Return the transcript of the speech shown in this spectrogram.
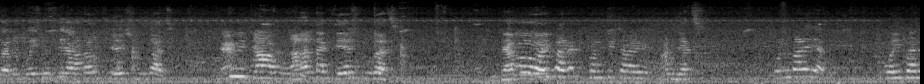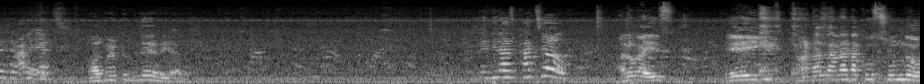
কাঁঠাল খাই চলে আয়। পিতিরাজ পিতিরাজ দেন নামেলে দিবেন তুলে দেয় চামচ না চামচ না খেয়ে সুখ আছে তুমি খেয়ে সুখ আছে দেখো। ওই পারে ফোনটিটা আমি যাচ্ছি। কোন পারে যাবে? ওই পারে আমি যাচ্ছি। অল্প একটু দিলে হয়ে যাবে। পিতিরাজ খাচ্ছ? হ্যালো গাইস এই কাঁঠাল দানাটা খুব সুন্দর।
